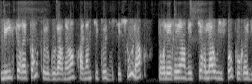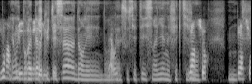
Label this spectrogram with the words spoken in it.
Mais il serait temps que le gouvernement prenne un petit peu de ses sous là pour les réinvestir là où il faut pour réduire un peu oui, pour répercuter ça dans, les, dans bah la société israélienne, effectivement. Bien sûr. Mm. Bien sûr.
